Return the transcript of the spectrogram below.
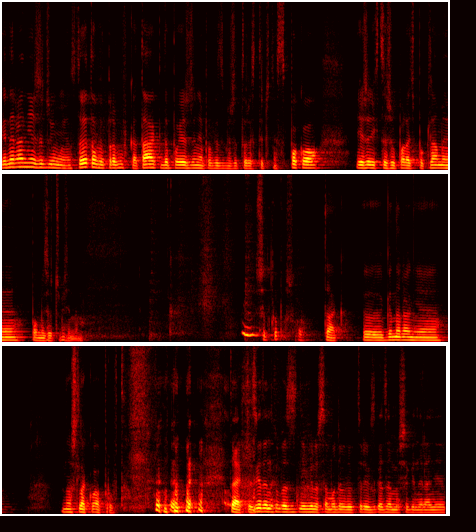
Generalnie rzecz ujmując, Toyota wyprawówka tak, do pojeżdżenia powiedzmy, że turystycznie spoko. Jeżeli chcesz upalać poklamy, pomyśl o czymś innym. Szybko poszło. Tak, y, generalnie na szlaku approved. Tak, to jest jeden chyba z niewielu samochodów, do których zgadzamy się generalnie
